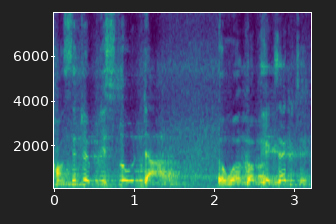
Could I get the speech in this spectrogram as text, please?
considerably slowed down the work of the executive.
